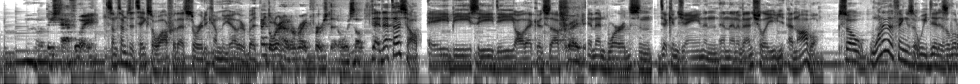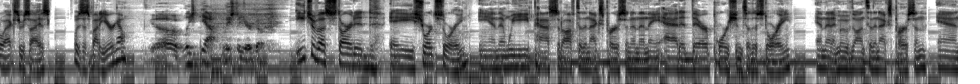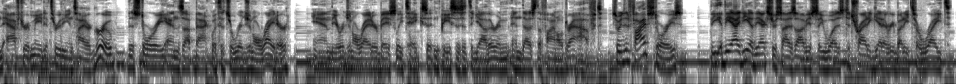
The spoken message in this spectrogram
Well, at least halfway. Sometimes it takes a while for that story to come together, but I had to learn how to write first. That always helps. Th- that does help. A, B, C, D, all that good stuff. Right. And then words and Dick and Jane, and, and then eventually a novel. So, one of the things that we did as a little exercise was this about a year ago? Uh, at least, yeah, at least a year ago. Each of us started a short story, and then we passed it off to the next person, and then they added their portion to the story, and then it moved on to the next person. And after it made it through the entire group, the story ends up back with its original writer, and the original writer basically takes it and pieces it together and, and does the final draft. So we did five stories. The, the idea of the exercise obviously was to try to get everybody to write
